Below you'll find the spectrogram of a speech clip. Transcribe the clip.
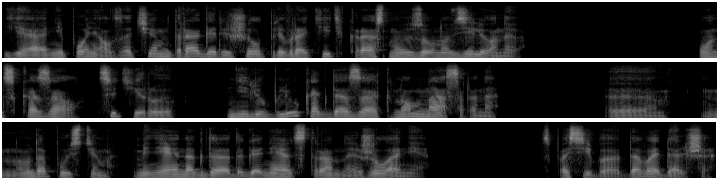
Я не понял, зачем Драго решил превратить красную зону в зеленую. Он сказал, цитирую, «Не люблю, когда за окном насрано». Э, ну, допустим. Меня иногда догоняют странные желания. Спасибо, давай дальше.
